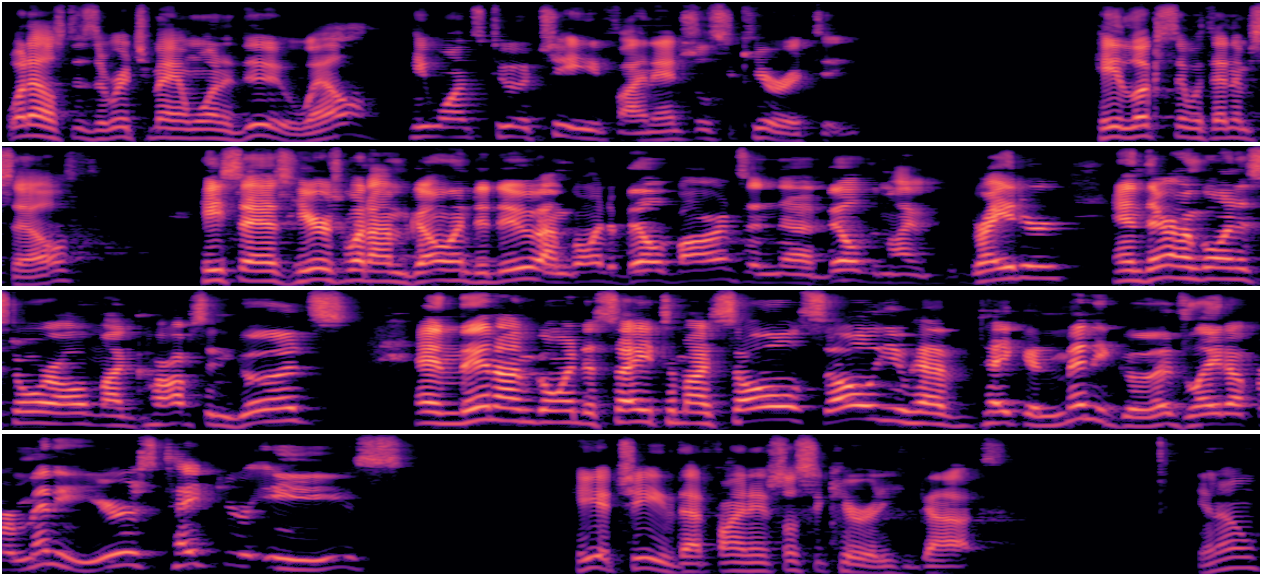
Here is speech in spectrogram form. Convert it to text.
What else does a rich man want to do? Well, he wants to achieve financial security. He looks within himself. He says, Here's what I'm going to do. I'm going to build barns and uh, build my grader, and there I'm going to store all my crops and goods. And then I'm going to say to my soul, Soul, you have taken many goods, laid up for many years. Take your ease. He achieved that financial security he got. You know,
